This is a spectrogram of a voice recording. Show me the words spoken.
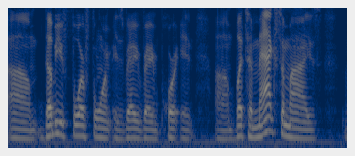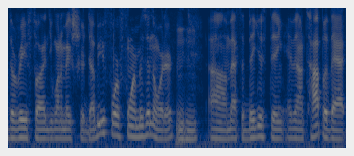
um, W four form is very very important. Um, but to maximize the refund, you want to make sure your W four form is in order. Um, that's the biggest thing. And then on top of that,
